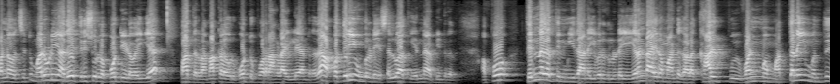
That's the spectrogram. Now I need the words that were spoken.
பண்ண வச்சுட்டு மறுபடியும் அதே திரிசூரில் போட்டியிட வைங்க. பார்த்துடலாம் மக்கள் அவர் ஓட்டு போடுறாங்களா இல்லையான்றத. அப்போ தெரியும் உங்களுடைய செல்வாக்கு என்ன அப்படின்றது. அப்போ தென்னகத்தின் மீதான இவர்களுடைய இரண்டாயிரம் ஆண்டு கால காழ்ப்பு வன்மம் அத்தனையும் வந்து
